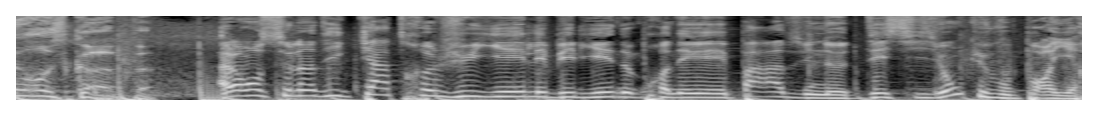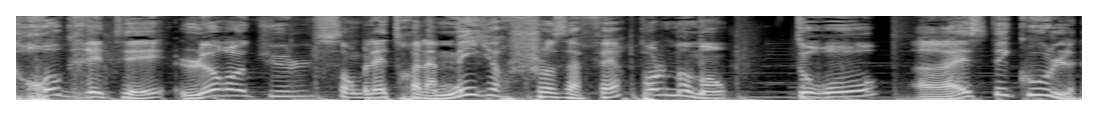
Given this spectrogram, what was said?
Horoscope. Alors, ce lundi 4 juillet, les béliers, ne prenez pas une décision que vous pourriez regretter. Le recul semble être la meilleure chose à faire pour le moment. Taureau, restez cool.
